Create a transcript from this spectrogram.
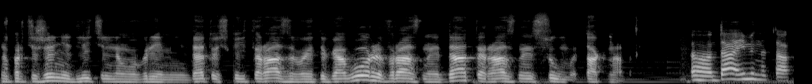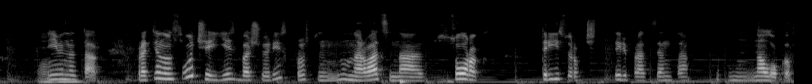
на протяжении длительного времени, да, то есть какие-то разовые договоры в разные даты, разные суммы, так надо. Э, да, именно так, uh-huh. именно так. В противном случае есть большой риск просто ну, нарваться на 43-44% налогов.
